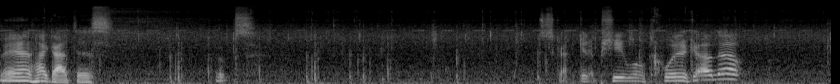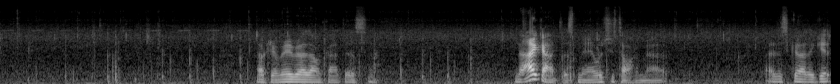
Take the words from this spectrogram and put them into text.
Man, I got this. Oops. Just gotta get up here real quick. Oh no! Okay, maybe I don't got this. No, I got this, man. What you talking about? I just gotta get...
